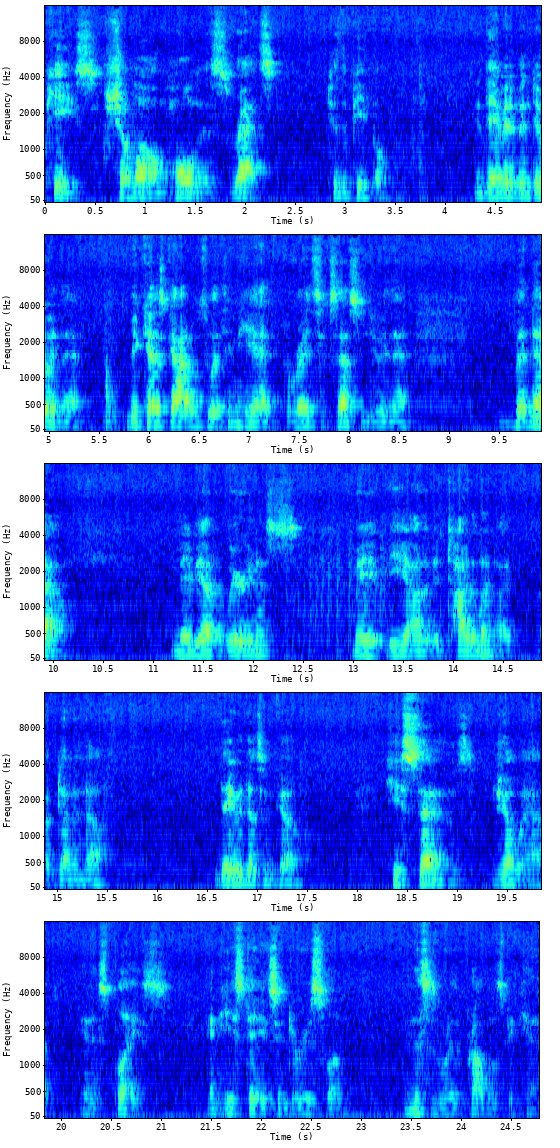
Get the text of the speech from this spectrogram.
peace, shalom, wholeness, rest to the people. And David had been doing that because God was with him. He had great success in doing that. But now, maybe out of weariness, May it be out of entitlement. I've, I've done enough. David doesn't go. He sends Joab in his place, and he stays in Jerusalem. And this is where the problems begin.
